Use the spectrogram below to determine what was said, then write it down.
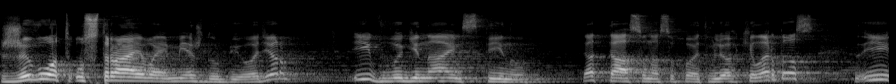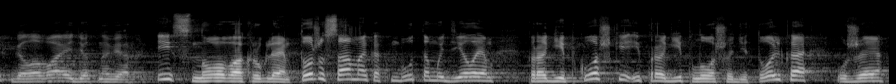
живот устраиваем между бедер, и выгинаем спину. Да, таз у нас уходит в легкий лордоз, и голова идет наверх. И снова округляем. То же самое, как будто мы делаем прогиб кошки и прогиб лошади, только уже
